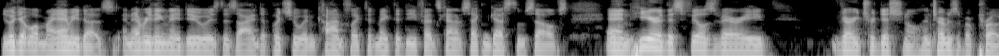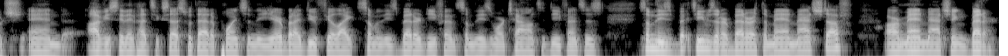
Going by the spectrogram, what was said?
you look at what Miami does, and everything they do is designed to put you in conflict and make the defense kind of second guess themselves. And here, this feels very, very traditional in terms of approach. And obviously, they've had success with that at points in the year. But I do feel like some of these better defense, some of these more talented defenses, some of these be- teams that are better at the man match stuff are man matching better.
